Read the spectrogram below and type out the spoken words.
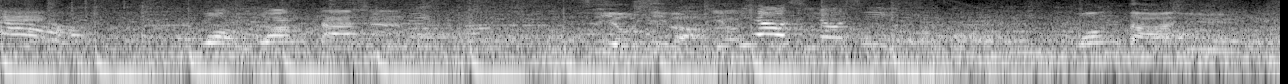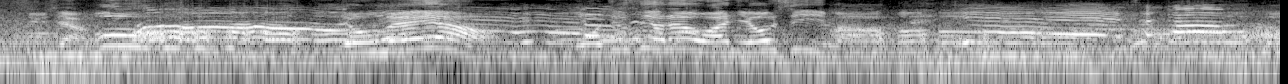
哎，光光打上，是游戏吧？游戏游戏。光达与巨像，哦，有没有？我就是有在玩游戏嘛。耶，成功。耶。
